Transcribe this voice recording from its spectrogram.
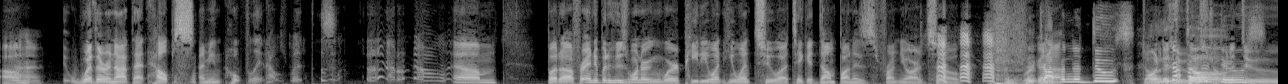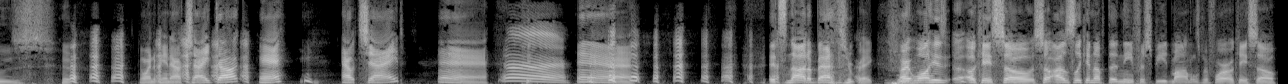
um, Uh-huh. whether or not that helps, I mean, hopefully it helps, but it doesn't. I don't know. Um, but uh, for anybody who's wondering where Petey went, he went to uh, take a dump on his front yard. So we're gonna Dropping the deuce. On his Dropping the the deuce. you want to be an outside dog? Eh? Outside? Eh. Ah. Eh. it's not a bathroom break. All right. Well, he's uh, okay. So, so I was looking up the Need for Speed models before. Okay, so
